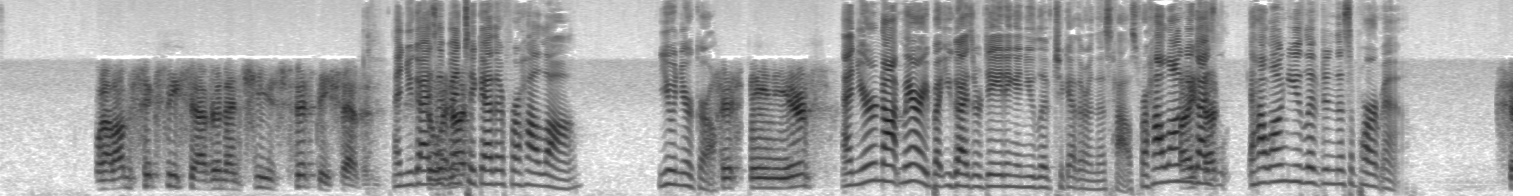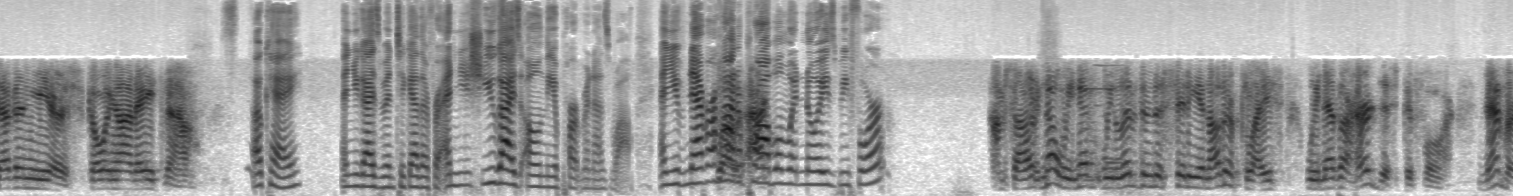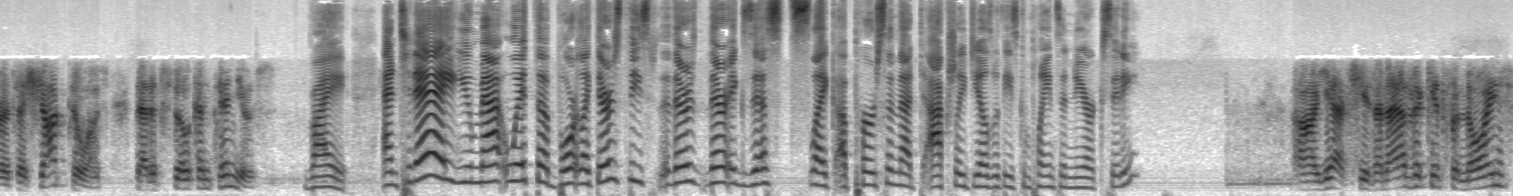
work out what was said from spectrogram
Well, I'm 67 and she's 57. And you guys So have been not- together for how long? You and your girl. 15 years. And you're not married, but you guys are dating and you live together in this house. For how long you guys? I- how long you lived in this apartment? Seven years, going on eight now. Okay. And you guys have been together for, and you, you guys own the apartment as well. And you've never had a a I- problem with noise before. I'm sorry. No, we never. We lived in the city, another place. We never heard this before. Never. It's a shock to us that it still continues. Right. And today you met with the board. Like there's these, there's there exists like a person that actually deals with these complaints in New York City. Uh, yes, she's an advocate for noise.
